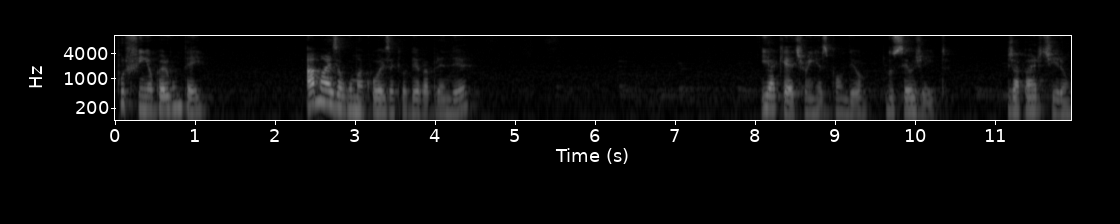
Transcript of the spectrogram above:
Por fim, eu perguntei: Há mais alguma coisa que eu deva aprender? E a Catherine respondeu, do seu jeito: Já partiram.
